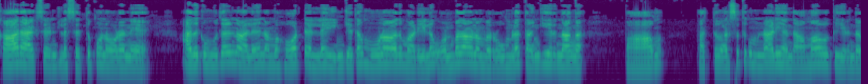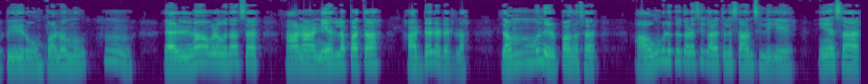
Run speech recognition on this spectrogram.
கார் ஆக்சிடெண்ட்டில் செத்து போன உடனே. அதுக்கு முதல் நாள் நம்ம ஹோட்டலில் இங்கே தான் மூணாவது மாடியில் ஒன்பதாம் நம்பர் ரூமில் தங்கியிருந்தாங்க. பாவம் பத்து வருஷத்துக்கு முன்னாடி அந்த அம்மாவுக்கு இருந்த பேரும் பணமும் ம் எல்லாம் அவ்வளவுதான் சார் ஆனால் நேரில் பார்த்தா அடடடடா ஜம்முன்னு இருப்பாங்க சார் அவங்களுக்கு கடைசி காலத்தில் சான்ஸ் இல்லையே. ஏன் சார்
